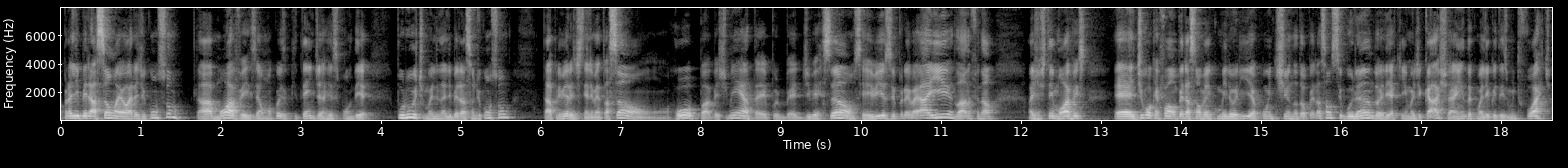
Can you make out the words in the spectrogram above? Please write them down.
para liberação maior de consumo, tá? Móveis é uma coisa que tende a responder por último ali na liberação de consumo. Tá? Primeiro a gente tem alimentação, roupa, vestimenta, é, diversão, serviço e por aí vai. Aí, lá no final, a gente tem móveis. É, de qualquer forma, a operação vem com melhoria contínua da operação, segurando ali a queima de caixa, ainda com uma liquidez muito forte.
